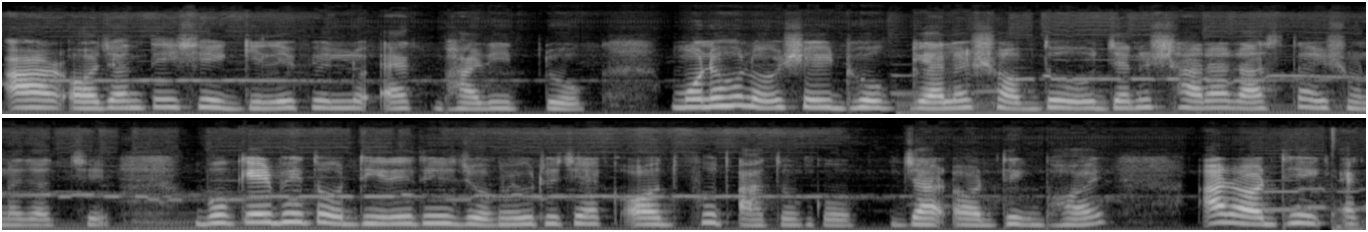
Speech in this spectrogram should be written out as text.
আর অজান্তেই সে গিলে ফেলল এক ভারী ঢোক। মনে হলো সেই ঢোক গেলার শব্দ যেন সারা রাস্তায় শোনা যাচ্ছে। বুকের ভেতর ধীরে ধীরে জমে উঠেছে এক অদ্ভুত আতঙ্ক, যার অর্ধেক ভয় আর অর্ধেক এক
